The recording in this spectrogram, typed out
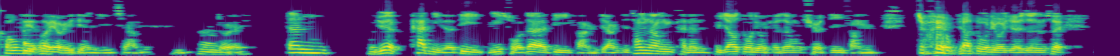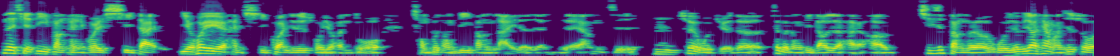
，COVID 会有一点影响。嗯，对，但。我觉得看你的地，你所在的地方这样子，通常可能比较多留学生去的地方，就会有比较多留学生，所以那些地方可能会期待，也会很习惯，就是说有很多从不同地方来的人这样子。嗯，所以我觉得这个东西倒是还好。其实反而我觉得比较向往是说，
